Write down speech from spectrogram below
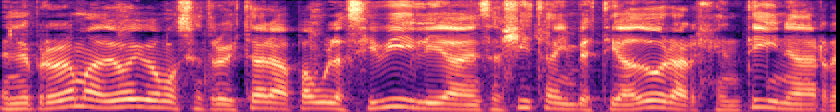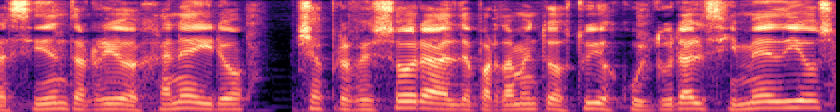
En el programa de hoy vamos a entrevistar a Paula Sibilia, ensayista e investigadora argentina, residente en Río de Janeiro. Ella es profesora del Departamento de Estudios Culturales y Medios,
